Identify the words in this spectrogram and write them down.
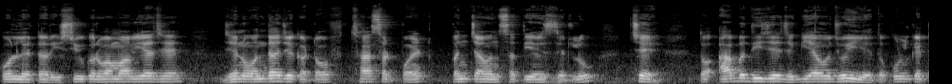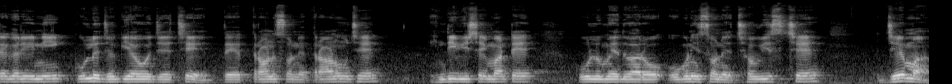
કોલ લેટર ઇસ્યુ કરવામાં આવ્યા છે, જેનું અંદાજે કટ ઓફ છાસઠ પોઈન્ટ પંચાવન સત્યાવીસ જેટલું છે. તો આ બધી જે જગ્યાઓ જોઈએ તો કુલ કેટેગરીની કુલ જગ્યાઓ જે છે તે ત્રણસો ને ત્રાણું છે. હિન્દી વિષય માટે કુલ ઉમેદવારો ઓગણીસો ને છવ્વીસ છે, જેમાં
